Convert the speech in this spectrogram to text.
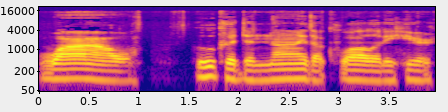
Wow. Who could deny the quality here?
